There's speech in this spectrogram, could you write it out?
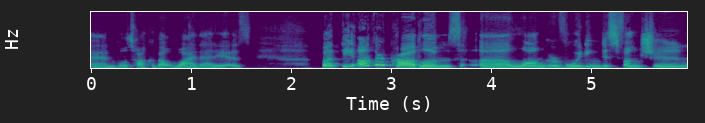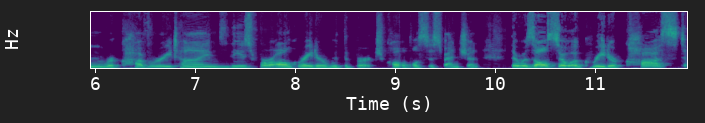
and we'll talk about why that is. But the other problems, uh, longer voiding dysfunction, recovery times, these were all greater with the Burch colposuspension. There was also a greater cost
